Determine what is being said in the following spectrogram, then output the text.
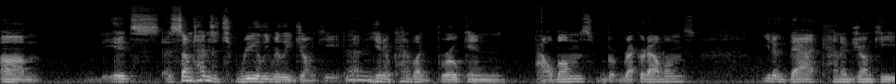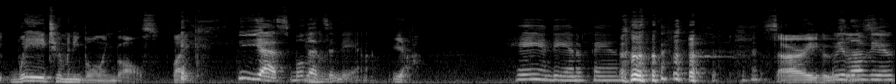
Um, it's sometimes it's really really junky. Uh, you know, kind of like broken albums, record albums. You know that kind of junky. Way too many bowling balls. Like, Yes, well, that's Mm-hmm. Indiana. yeah. Hey, Indiana fan, Sorry, Hoosiers. we love you.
